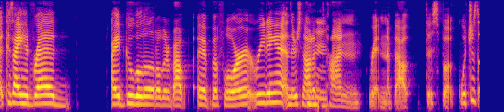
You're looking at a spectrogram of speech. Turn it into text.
because I had read I had googled a little bit about it before reading it and there's not Mhm. a ton written about this book which is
